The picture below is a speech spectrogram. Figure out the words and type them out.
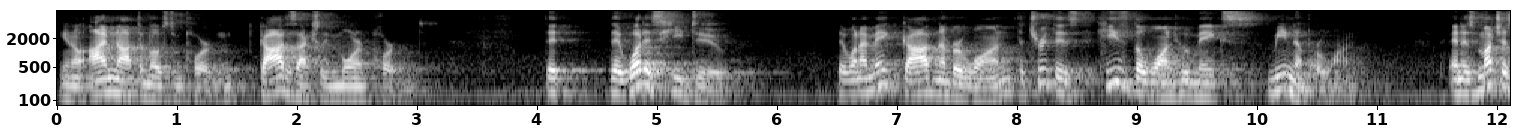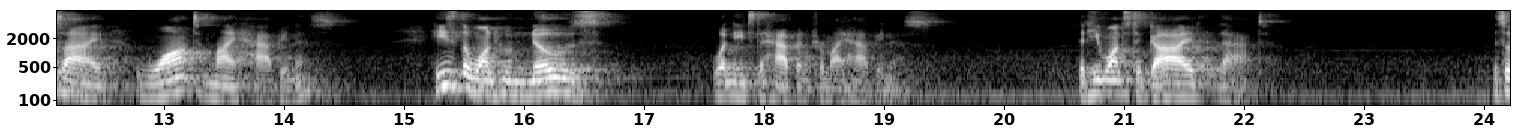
You know, I'm not the most important. God is actually more important. that, that what does He do? That when I make God number one, the truth is, He's the one who makes me number one. And as much as I want my happiness, He's the one who knows what needs to happen for my happiness. That He wants to guide that. And so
